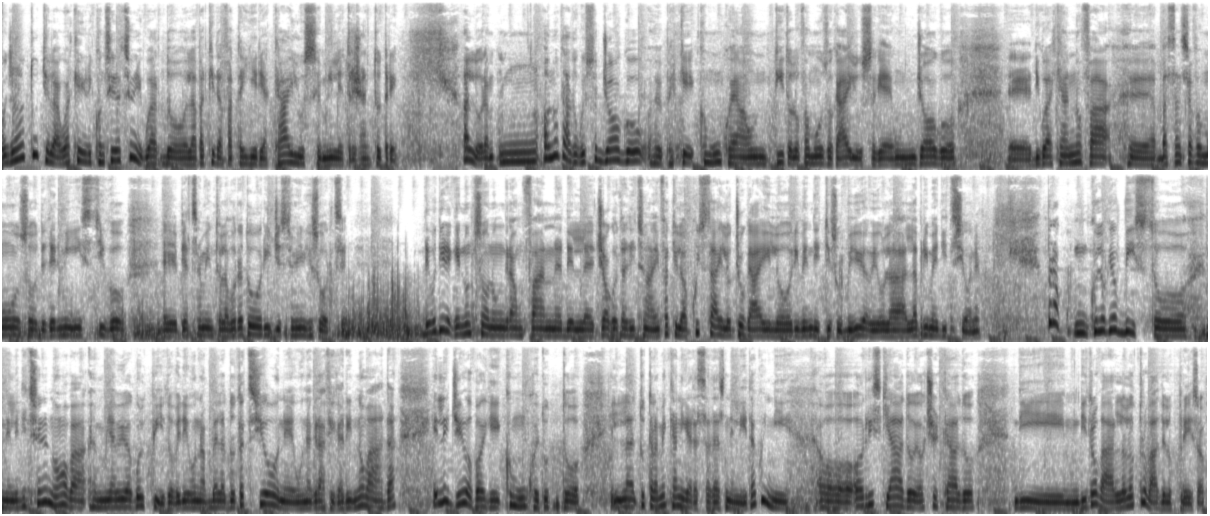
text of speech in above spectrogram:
Buongiorno a tutti, allora qualche considerazione riguardo la partita fatta ieri a Kailus 1303. Allora, mh, mm, ho notato questo gioco eh, perché comunque ha un titolo famoso, Kailus, che è un gioco eh, di qualche anno fa, eh, abbastanza famoso, deterministico, eh, piazzamento lavoratori, gestione di risorse. Devo dire che non sono un gran fan del gioco tradizionale, infatti lo acquistai, lo giocai, lo rivendetti subito, io avevo la, la prima edizione. Però mm, quello che ho visto nell'edizione nuova eh, mi aveva colpito, vedevo una bella dotazione, una grafica rinnovata e leggevo poi che comunque tutto, la, tutta la meccanica era stata snellita, quindi ho, ho rischiato e ho cercato di, di trovarlo, l'ho trovato e l'ho preso.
